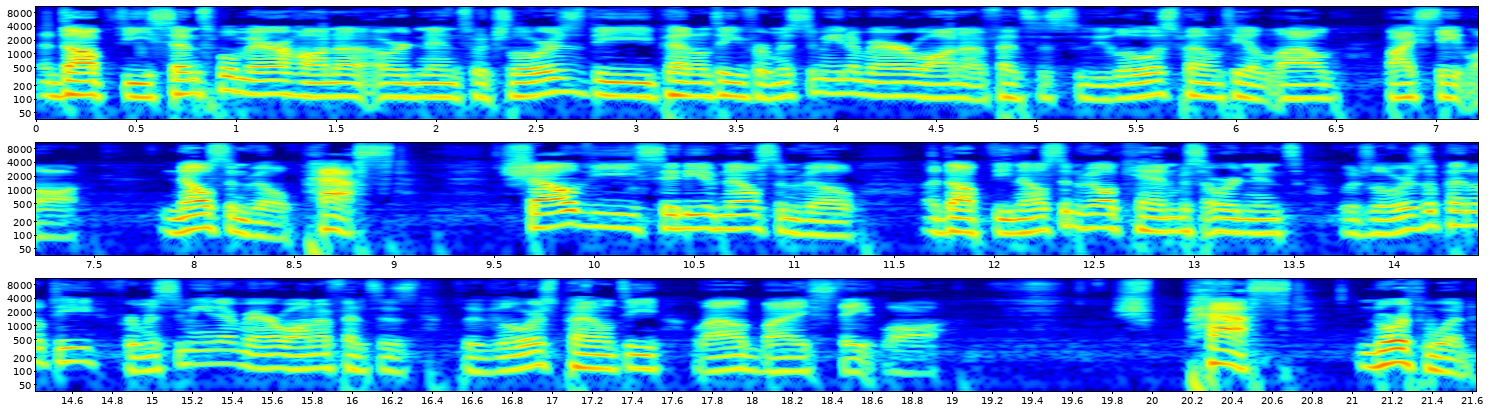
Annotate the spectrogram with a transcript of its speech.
adopt the sensible marijuana ordinance which lowers the penalty for misdemeanor marijuana offenses to the lowest penalty allowed by state law. Nelsonville. Passed. Shall the city of Nelsonville adopt the Nelsonville Cannabis Ordinance, which lowers the penalty for misdemeanor marijuana offenses to the lowest penalty allowed by state law. Passed. Northwood.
